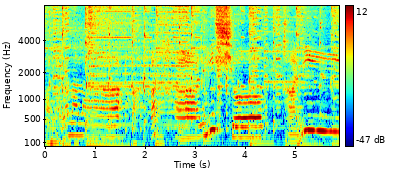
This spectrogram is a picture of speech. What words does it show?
Halalalala Ha ha ha Lisho Hali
